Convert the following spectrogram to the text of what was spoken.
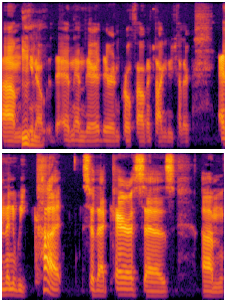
um, mm-hmm. you know, and then they're, they're in profile and they're talking to each other. And then we cut so that Karras says, um,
